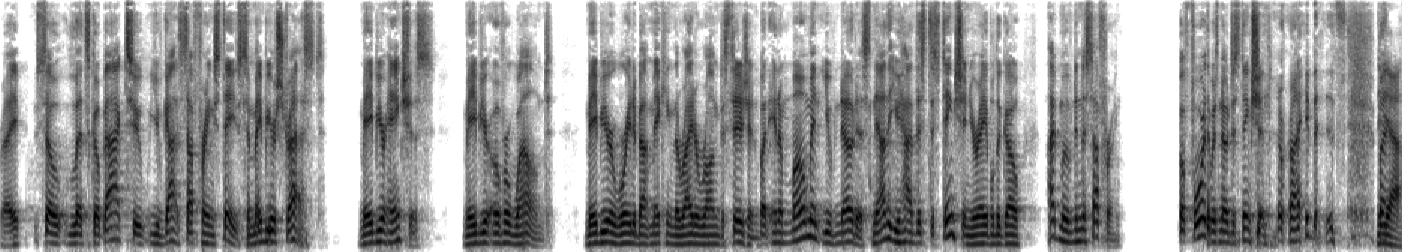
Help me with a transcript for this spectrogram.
Right. So let's go back to you've got suffering states. So maybe you're stressed. Maybe you're anxious. Maybe you're overwhelmed. Maybe you're worried about making the right or wrong decision. But in a moment you've noticed, now that you have this distinction, you're able to go, I've moved into suffering. Before there was no distinction, right? It's, but yeah.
